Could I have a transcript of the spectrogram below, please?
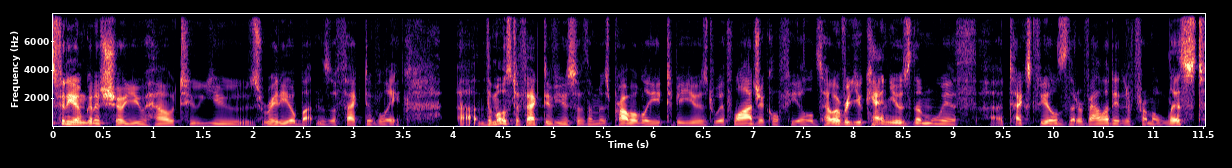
this video I'm going to show you how to use radio buttons effectively. Uh, the most effective use of them is probably to be used with logical fields. However, you can use them with uh, text fields that are validated from a list.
